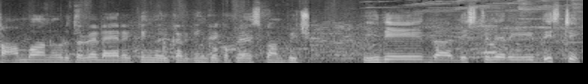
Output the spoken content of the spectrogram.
కాంబో అనుడితో డైరెక్టింగ్ ఇక్కడికి ఇంకొక ప్లేస్ పంపించు ఇదే ద డిస్టిలరీ డిస్టిక్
